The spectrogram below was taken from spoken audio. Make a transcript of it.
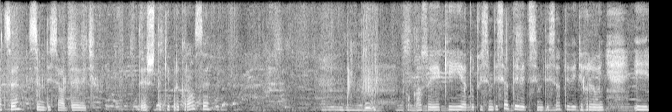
А це 79. Теж такі прикраси. М, Показує, які є. Тут 89, 79 гривень. І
